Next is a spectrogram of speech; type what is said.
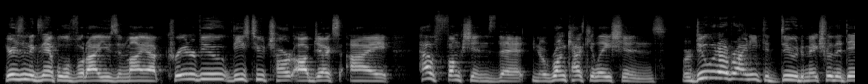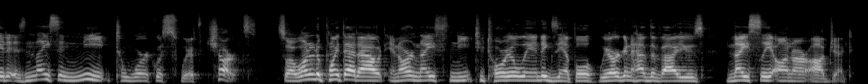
Here's an example of what I use in my app Creator View. These two chart objects, I have functions that you know run calculations or do whatever I need to do to make sure the data is nice and neat to work with Swift charts. So I wanted to point that out in our nice, neat tutorial land example, we are gonna have the values nicely on our object.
